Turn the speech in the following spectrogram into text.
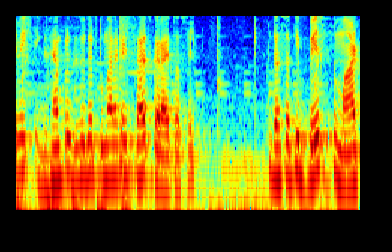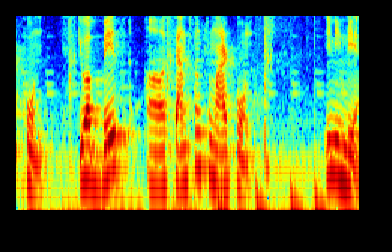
मी एक एक्झाम्पल देतो जर तुम्हाला काही सर्च करायचं असेल जसं की बेस्ट स्मार्टफोन किंवा best Samsung smartphone in India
